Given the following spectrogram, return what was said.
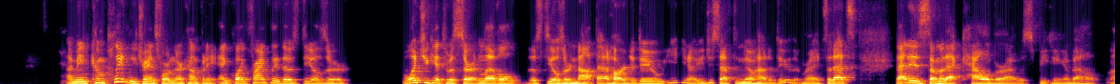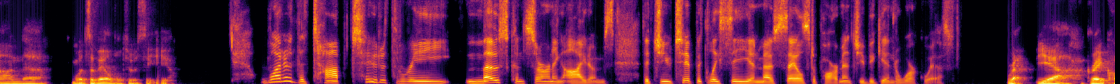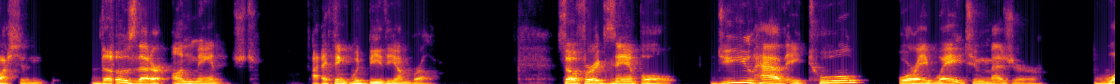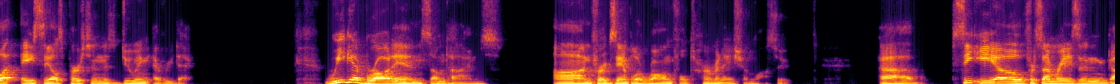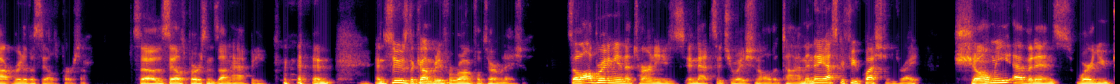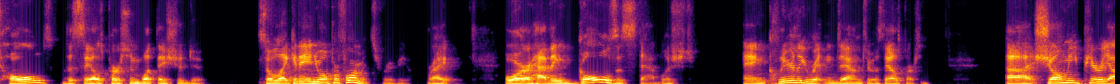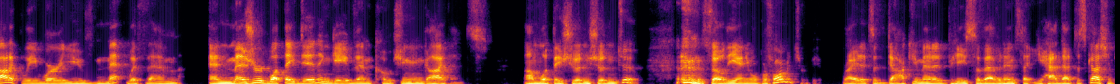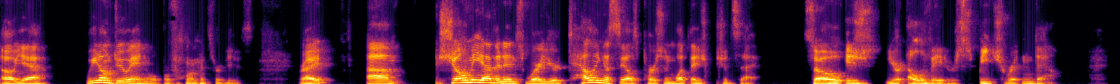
I mean, completely transformed their company. And quite frankly, those deals are once you get to a certain level, those deals are not that hard to do. You, you, know, you just have to know how to do them, right? So that's that is some of that caliber I was speaking about on uh, what's available to a CEO. What are the top two to three most concerning items that you typically see in most sales departments you begin to work with? Right. Yeah. Great question. Those that are unmanaged, I think, would be the umbrella so, for example, do you have a tool or a way to measure what a salesperson is doing every day? We get brought in sometimes on, for example, a wrongful termination lawsuit. Uh, CEO, for some reason, got rid of a salesperson. So the salesperson's unhappy and, and sues the company for wrongful termination. So I'll bring in attorneys in that situation all the time, and they ask a few questions, right? Show me evidence where you told the salesperson what they should do. So, like an annual performance review, right? Or having goals established and clearly written down to a salesperson. Uh, show me periodically where you've met with them and measured what they did and gave them coaching and guidance on what they should and shouldn't do. so, the annual performance review, right? It's a documented piece of evidence that you had that discussion. Oh, yeah, we don't do annual performance reviews, right? Um, show me evidence where you're telling a salesperson what they should say. So, is your elevator speech written down?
